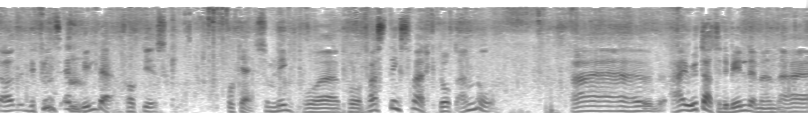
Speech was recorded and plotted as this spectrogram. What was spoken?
Ja, det finnes et bilde, faktisk, OK. som ligger på, på festningsverk.no. Jeg jeg er ute etter det bildet, men jeg,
